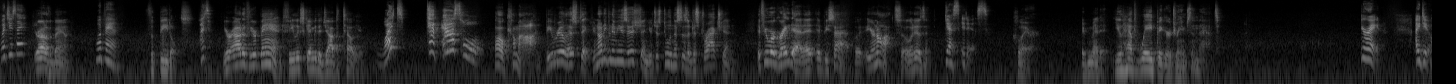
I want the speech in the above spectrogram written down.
What'd you say? You're out of the band. What band? The Beatles. What? You're out of your band. Felix gave me the job to tell you. What? That asshole! Oh, come on. Be realistic. You're not even a musician. You're just doing this as a distraction. If you were great at it, it'd be sad, but you're not, so it isn't. Yes, it is. Claire, admit it. You have way bigger dreams than that. You're right. I do.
